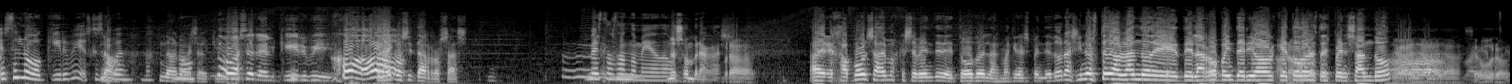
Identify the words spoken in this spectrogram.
¿Es el nuevo Kirby? Es que se No, puede... no, no es el Kirby. No va a ser el Kirby. ¡Jo! Pero hay cositas rosas. Me estás dando miedo. No son bragas. A ver, en Japón sabemos que se vende de todo en las máquinas expendedoras y no estoy hablando de, de la ropa interior que Ah, no. todos estáis pensando, Ya, ya, ya, seguro.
